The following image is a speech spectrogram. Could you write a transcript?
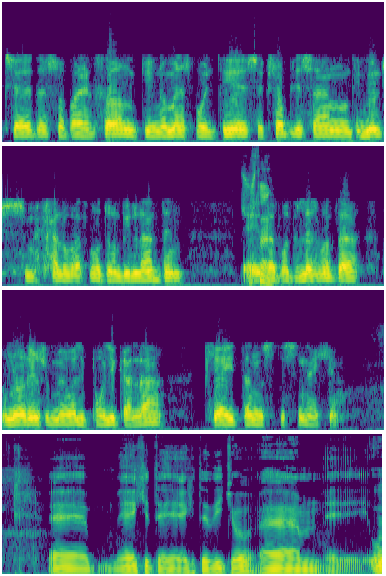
ξέρετε, στο παρελθόν και οι Ηνωμένες Πολιτείες εξόπλισαν, δημιούργησαν σε μεγάλο βαθμό τον Μπιν Λάντεν. τα αποτελέσματα γνωρίζουμε όλοι πολύ καλά ποια ήταν στη συνέχεια. Ε, έχετε, έχετε δίκιο. Ε, ο,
